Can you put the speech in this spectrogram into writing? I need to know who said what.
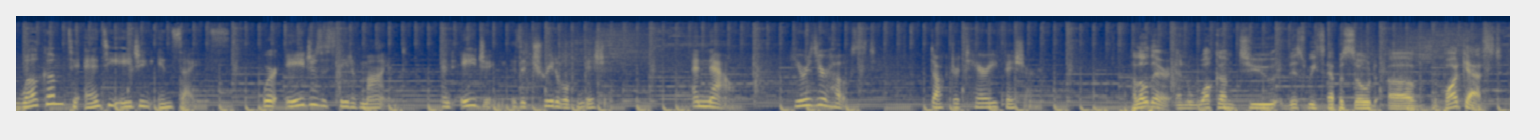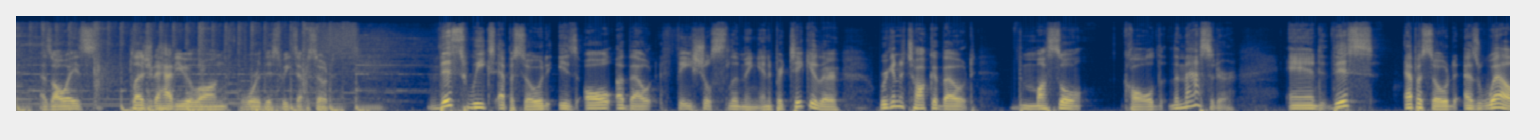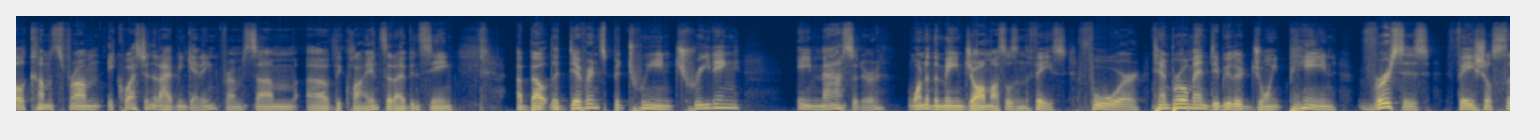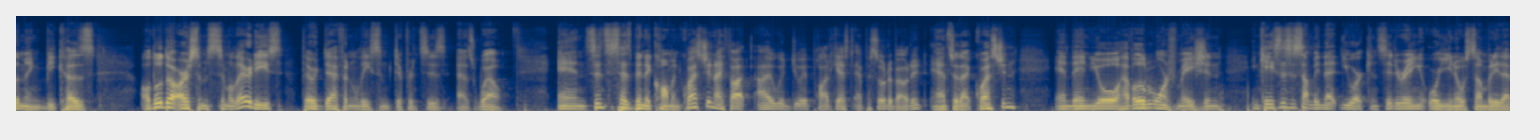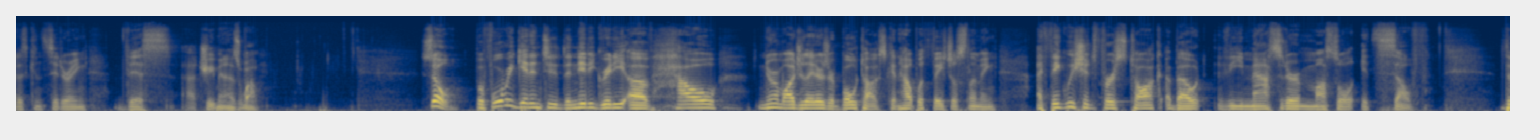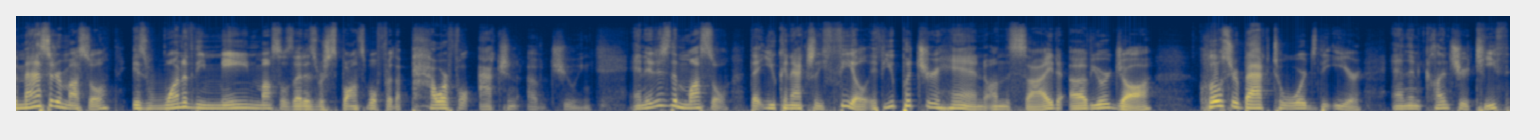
Speaker 1: Welcome to Anti Aging Insights, where age is a state of mind and aging is a treatable condition. And now, here is your host, Dr. Terry Fisher.
Speaker 2: Hello there, and welcome to this week's episode of the podcast. As always, pleasure to have you along for this week's episode. This week's episode is all about facial slimming, and in particular, we're going to talk about the muscle called the masseter. And this episode as well comes from a question that I've been getting from some of the clients that I've been seeing about the difference between treating a masseter, one of the main jaw muscles in the face, for temporomandibular joint pain versus facial slimming because although there are some similarities, there are definitely some differences as well. And since this has been a common question, I thought I would do a podcast episode about it, answer that question, and then you'll have a little bit more information in case this is something that you are considering or you know somebody that is considering this uh, treatment as well. So, before we get into the nitty gritty of how neuromodulators or Botox can help with facial slimming, I think we should first talk about the masseter muscle itself. The masseter muscle is one of the main muscles that is responsible for the powerful action of chewing. And it is the muscle that you can actually feel if you put your hand on the side of your jaw, closer back towards the ear, and then clench your teeth.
